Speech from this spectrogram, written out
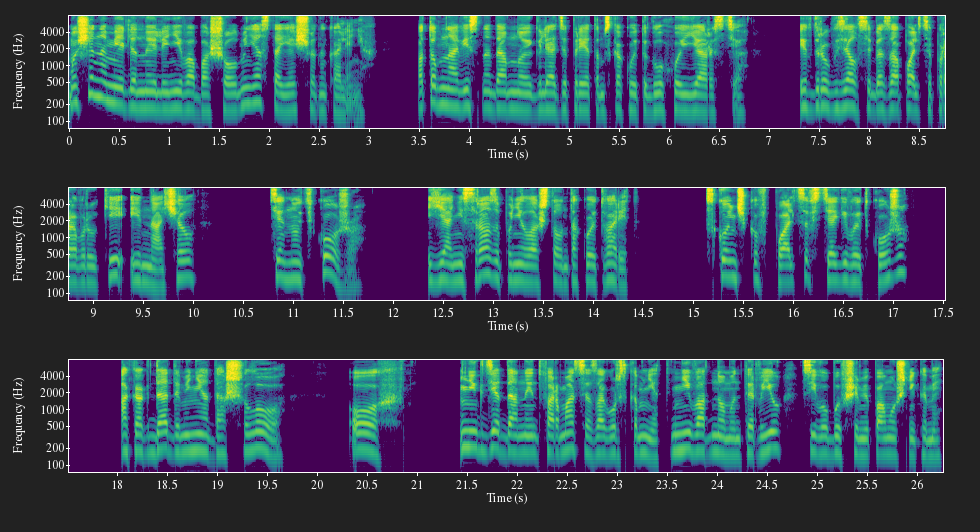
Мужчина медленно и лениво обошел меня, стоящую на коленях. Потом навис надо мной, глядя при этом с какой-то глухой яростью. И вдруг взял себя за пальцы правой руки и начал тянуть кожу. Я не сразу поняла, что он такое творит. С кончиков пальцев стягивает кожу. А когда до меня дошло... Ох, Нигде данной информации о Загорском нет. Ни в одном интервью с его бывшими помощниками,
